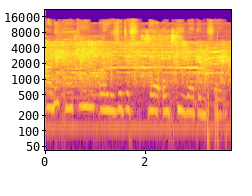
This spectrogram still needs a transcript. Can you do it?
are they hacking or is it just the OP weapon for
